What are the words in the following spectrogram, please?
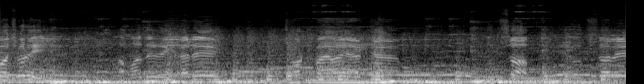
বছরই আমাদের এখানে ছট মায়ের একটা উৎসব। এই উৎসবে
